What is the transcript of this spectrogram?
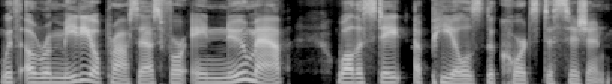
with a remedial process for a new map while the state appeals the court's decision.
